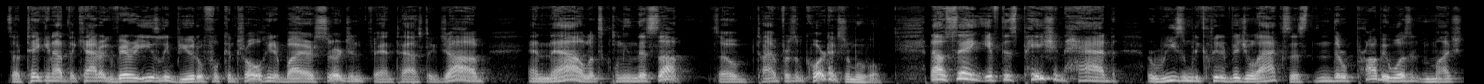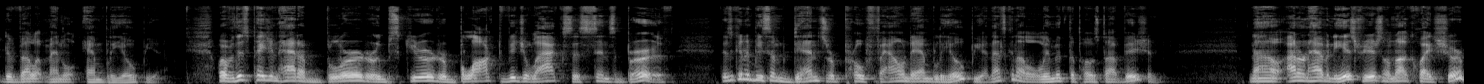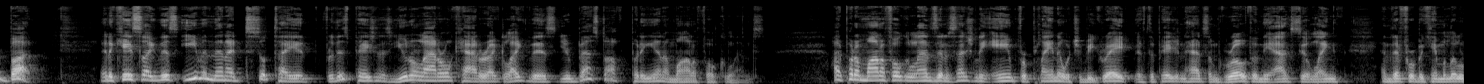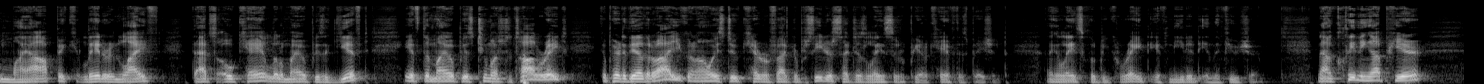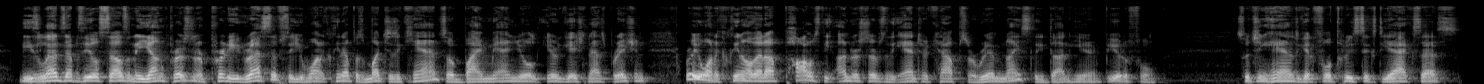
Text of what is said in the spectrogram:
So taking out the cataract very easily, beautiful control here by our surgeon. Fantastic job. And now let's clean this up. So, time for some cortex removal. Now, saying if this patient had a reasonably clear visual axis, then there probably wasn't much developmental amblyopia. However, this patient had a blurred or obscured or blocked visual axis since birth, there's going to be some dense or profound amblyopia, and that's going to limit the post op vision. Now, I don't have any history here, so I'm not quite sure, but in a case like this, even then, I'd still tell you for this patient, this unilateral cataract like this, you're best off putting in a monofocal lens. I'd put a monofocal lens and essentially aim for plano, which would be great if the patient had some growth in the axial length and therefore became a little myopic later in life. That's okay. A little myopia is a gift. If the myopia is too much to tolerate compared to the other eye, you can always do keratorefractive procedures such as LASIK or PRK for this patient. I think LASIK would be great if needed in the future. Now, cleaning up here, these lens epithelial cells in a young person are pretty aggressive, so you want to clean up as much as you can. So bimanual irrigation aspiration, really want to clean all that up, polish the undersurface of the anterior capsular rim. Nicely done here, beautiful. Switching hands to get full 360 access.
